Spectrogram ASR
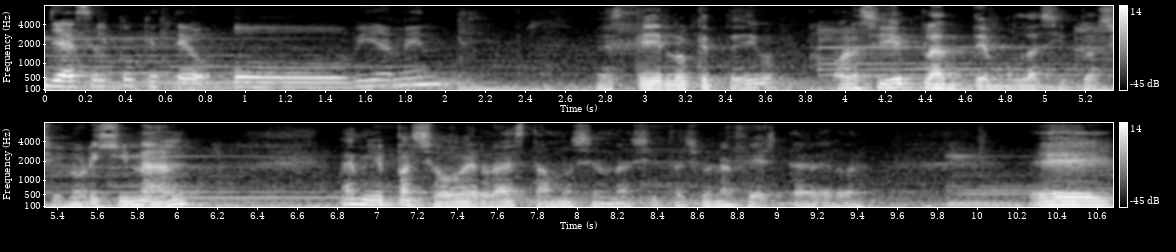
ya es el coqueteo, obviamente. Es que es lo que te digo. Ahora sí planteemos la situación original. A mí me pasó, ¿verdad? Estamos en una situación, una fiesta, ¿verdad? Eh,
